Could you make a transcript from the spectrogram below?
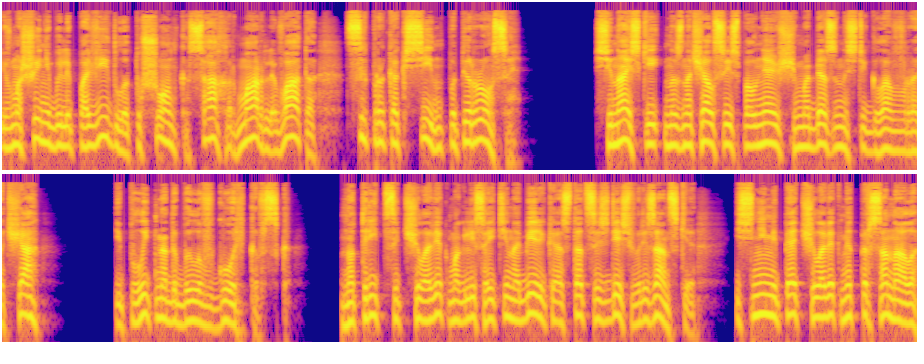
и в машине были повидло, тушенка, сахар, марля, вата, ципрококсин, папиросы. Синайский назначался исполняющим обязанности главврача, и плыть надо было в Горьковск. Но тридцать человек могли сойти на берег и остаться здесь, в Рязанске, и с ними пять человек медперсонала,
